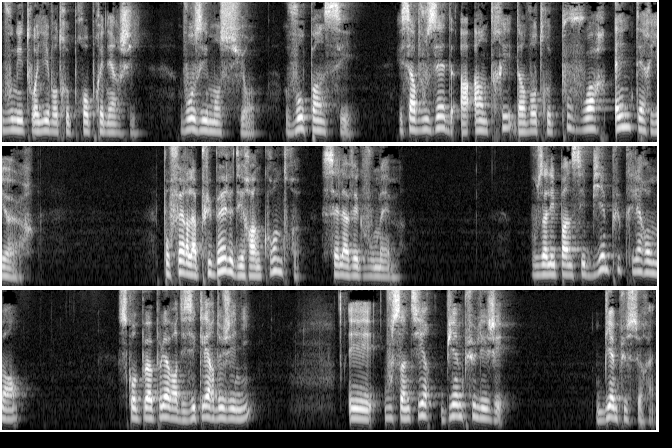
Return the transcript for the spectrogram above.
Vous nettoyez votre propre énergie, vos émotions, vos pensées, et ça vous aide à entrer dans votre pouvoir intérieur pour faire la plus belle des rencontres, celle avec vous-même. Vous allez penser bien plus clairement, ce qu'on peut appeler avoir des éclairs de génie, et vous sentir bien plus léger, bien plus serein.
